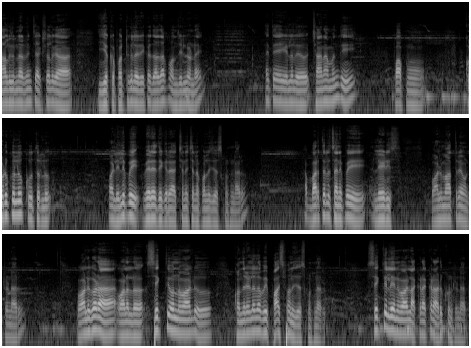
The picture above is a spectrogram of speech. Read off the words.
నాలుగున్నర నుంచి యాక్చువల్గా ఈ యొక్క పర్టికులర్ ఇక్కడ దాదాపు వంద ఇళ్ళు ఉన్నాయి. అయితే ఇళ్ళలో చాలామంది పాపం కొడుకులు కూతుర్లు వాళ్ళు వెళ్ళిపోయి వేరే దగ్గర చిన్న చిన్న పనులు చేసుకుంటున్నారు. భర్తలు చనిపోయి లేడీస్ వాళ్ళు మాత్రమే ఉంటున్నారు. వాళ్ళు కూడా వాళ్ళలో శక్తి ఉన్నవాళ్ళు కొందరిళ్ళలో పోయి పాసి పనులు చేసుకుంటున్నారు. శక్తి లేని వాళ్ళు అక్కడక్కడ అడుక్కుంటున్నారు.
